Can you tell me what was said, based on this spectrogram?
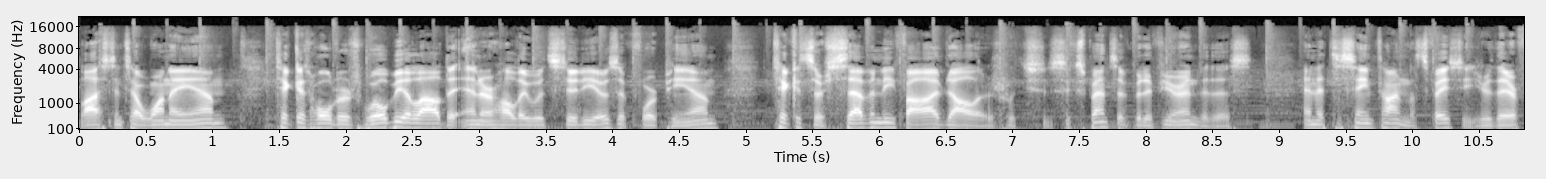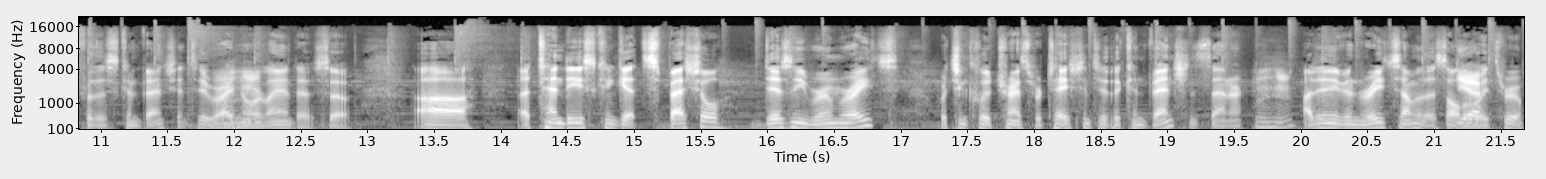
last until 1 a.m. Ticket holders will be allowed to enter Hollywood Studios at 4 p.m. Tickets are $75, which is expensive, but if you're into this, and at the same time, let's face it, you're there for this convention too, right in Orlando. So, uh, attendees can get special Disney room rates, which include transportation to the convention center. I didn't even read some of this all Yeah, the way through.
